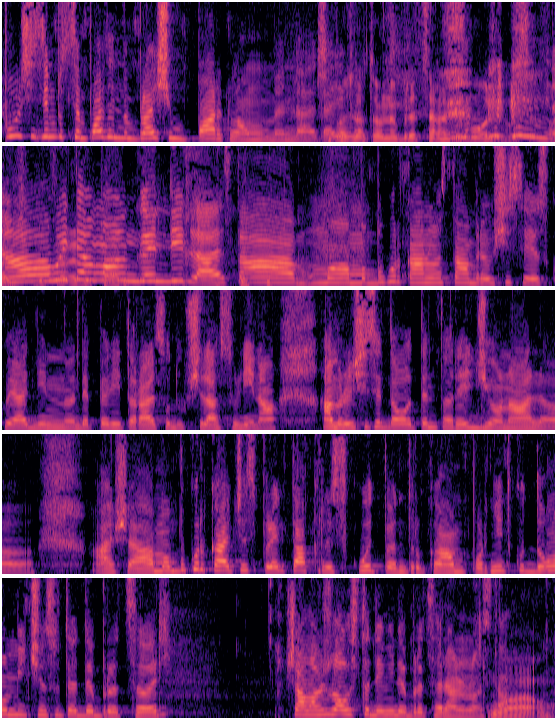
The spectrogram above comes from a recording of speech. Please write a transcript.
pur și simplu se poate întâmpla și în parc la un moment dat. Să adică... faci la toamnă brățara de mol. A, uite, m-am gândit la asta. Mă, mă bucur că anul ăsta am reușit să ies cu ea din, de pe litoral, să o duc și la Sulina. Am reușit să dau o tentă regională. Așa. Mă bucur că acest proiect a crescut pentru că am pornit cu 2500 de brățări și am ajuns la 100.000 de brățări anul ăsta. Wow.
